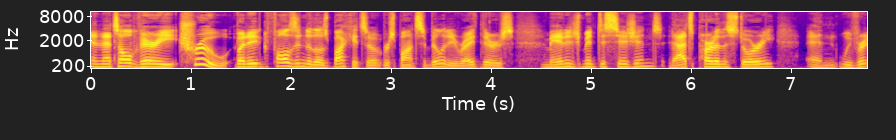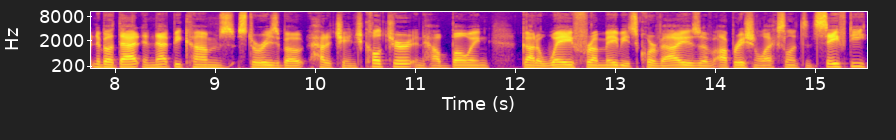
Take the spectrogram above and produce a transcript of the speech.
And that's all very true, but it falls into those buckets of responsibility, right? There's management decisions. That's part of the story. And we've written about that. And that becomes stories about how to change culture and how Boeing got away from maybe its core values of operational excellence and safety.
